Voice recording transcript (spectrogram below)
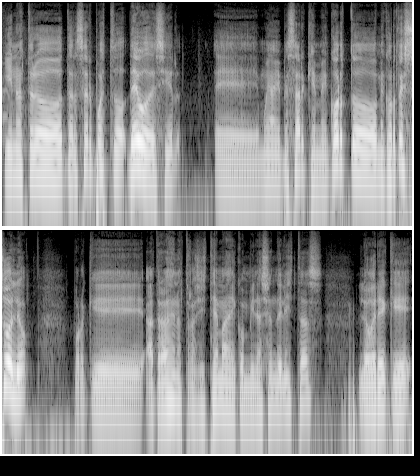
Y en nuestro tercer puesto, debo decir, eh, muy a mi pesar, que me corto, me corté solo, porque a través de nuestro sistema de combinación de listas, logré que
